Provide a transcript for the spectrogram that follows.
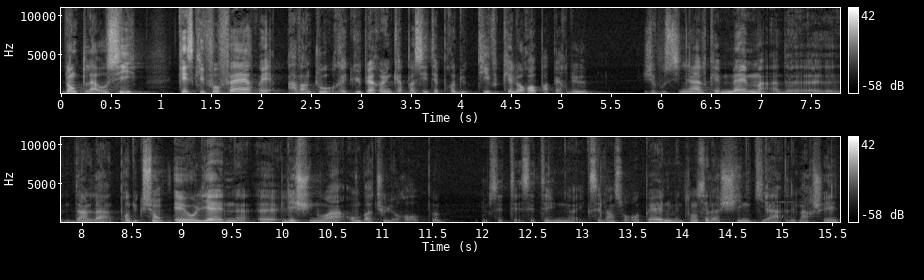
Donc là aussi, qu'est-ce qu'il faut faire? Mais Avant tout, récupérer une capacité productive que l'Europe a perdue. Je vous signale que même dans la production éolienne, euh, les Chinois ont battu l'Europe. C'était une excellence européenne, maintenant c'est la Chine qui a les marchés.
